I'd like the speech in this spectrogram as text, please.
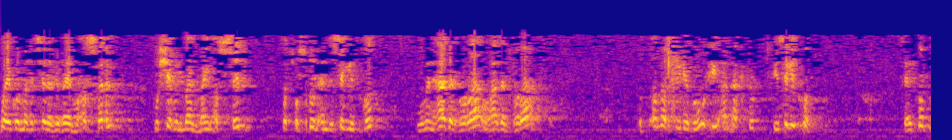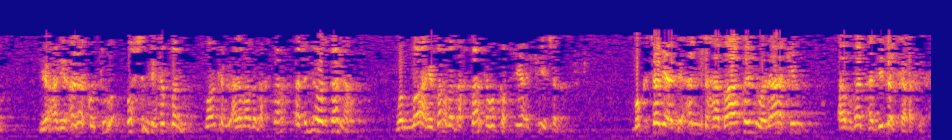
ويكون المنهج السلفي غير مؤصل والشيخ الباز ما يؤصل والفصول عند السيد قطب ومن هذا الهراء وهذا الهراء في ظروفي أن أكتب في سيد قطب. سيد قطب يعني أنا كنت أحسن بحفظا واقف على بعض الأخطاء اتجاوز عنها. والله بعض الأخطاء توقفت فيها 20 سنة. مقتنع بأنها باطل ولكن أبغى الأدلة الكافية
